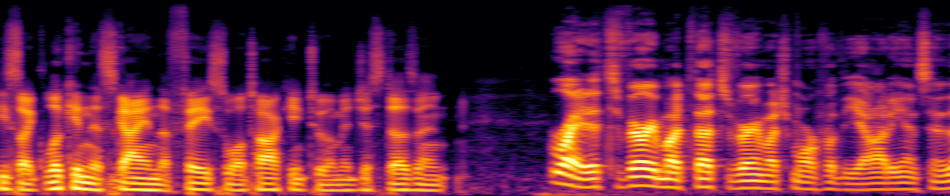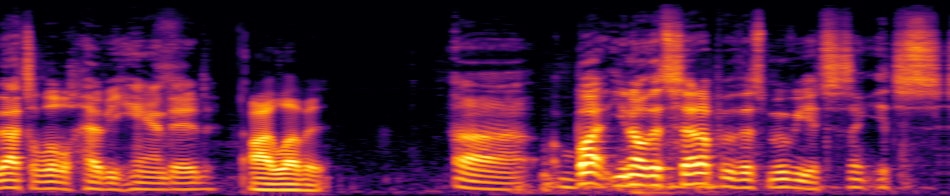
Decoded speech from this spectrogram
He's like looking this guy in the face while talking to him and just doesn't. right, it's very much that's very much more for the audience, and that's a little heavy-handed. I love it. Uh, but you know, the setup of this movie, it's like it's,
